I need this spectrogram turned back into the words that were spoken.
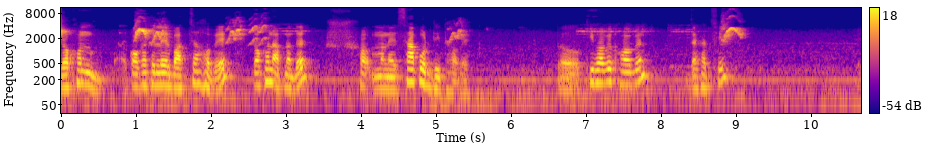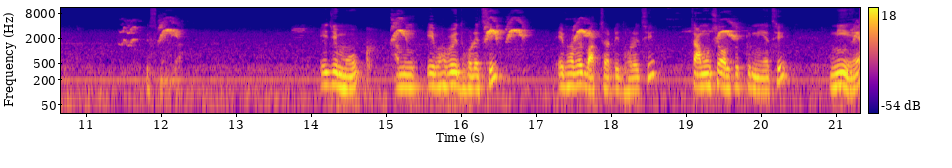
যখন ককাটেলের বাচ্চা হবে, তখন আপনাদের মানে সাপোর্ট দিতে হবে। তো কীভাবে খাওয়াবেন? দেখাচ্ছি। এই যে মুখ, আমি এভাবে ধরেছি, এভাবে বাচ্চাটি ধরেছি। চামচে অল্প একটু নিয়েছি। নিয়ে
